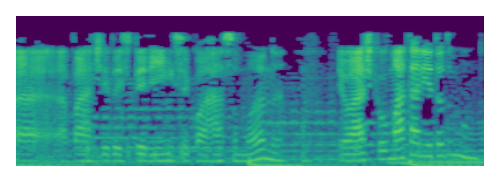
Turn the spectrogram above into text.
a, a partir da experiência com a raça humana, eu acho que eu mataria todo mundo.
